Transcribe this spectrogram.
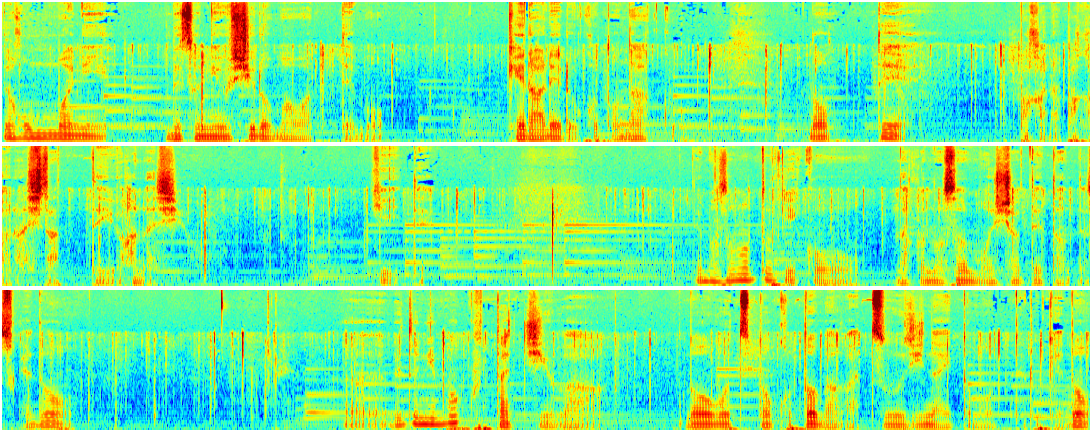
で、ほんまに別に後ろ回っても蹴られることなく乗ってパカラパカラしたっていう話を聞いて。で、まあその時こう中野さんもおっしゃってたんですけど、別に僕たちは動物と言葉が通じないと思ってるけど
